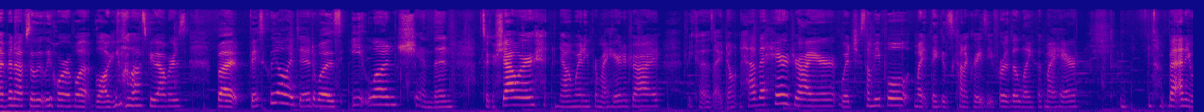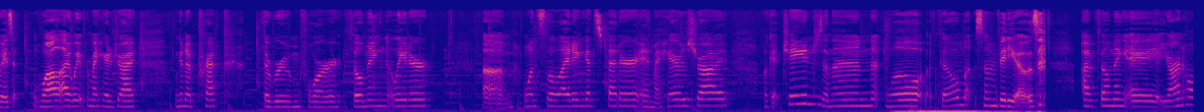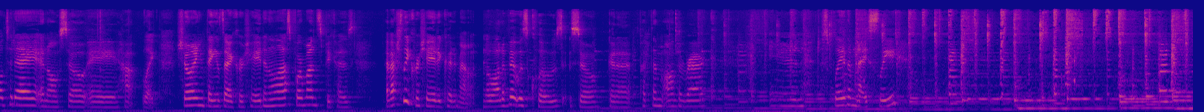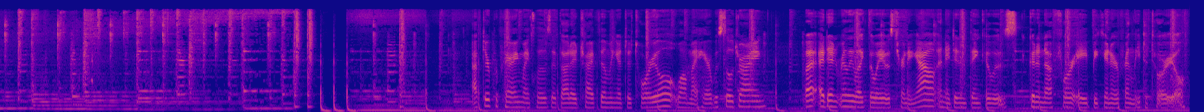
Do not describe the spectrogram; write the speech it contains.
I've been absolutely horrible at vlogging the last few hours, but basically all I did was eat lunch and then I took a shower. Now I'm waiting for my hair to dry because I don't have a hair dryer, which some people might think is kind of crazy for the length of my hair. But anyways, while I wait for my hair to dry, I'm gonna prep the room for filming later. Um, once the lighting gets better and my hair is dry, I'll get changed and then we'll film some videos. I'm filming a yarn haul today and also a like showing things that I crocheted in the last four months because I've actually crocheted a good amount and a lot of it was clothes so I'm gonna put them on the rack and display them nicely. After preparing my clothes, I thought I'd try filming a tutorial while my hair was still drying, but I didn't really like the way it was turning out and I didn't think it was good enough for a beginner friendly tutorial.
